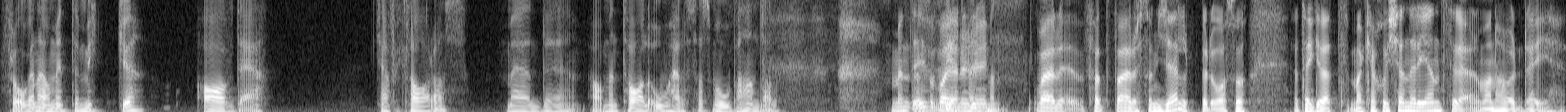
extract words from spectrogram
Frågan är om inte mycket av det kan förklaras med eh, ja, mental ohälsa som är obehandlad. Men Det alltså, vad, är det, inte, men vad, är det, för att, vad är det som hjälper då? Så jag tänker att man kanske känner igen sig där när man hör dig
